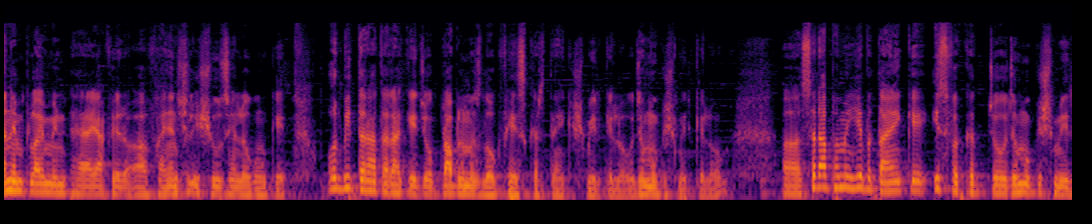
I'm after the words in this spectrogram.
ان امپلائمنٹ ہے یا پھر فائنینشیل ایشوز ہیں لوگوں کے اور بھی طرح طرح کے جو پرابلمز لوگ فیس کرتے ہیں کشمیر کے لوگ جموں کشمیر کے لوگ سر آپ ہمیں یہ بتائیں کہ اس وقت جو جموں کشمیر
